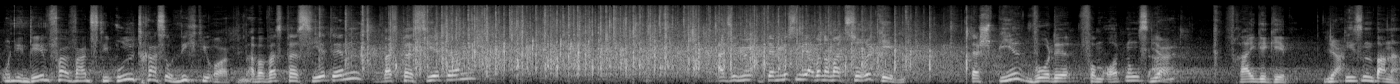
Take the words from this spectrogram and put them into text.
Und in dem Fall waren es die Ultras und nicht die Ordner. Aber was passiert denn? Was passiert denn? Also dann müssen wir aber noch mal zurückgeben. Das Spiel wurde vom Ordnungsamt ja. freigegeben. Ja. Mit diesem Banner.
